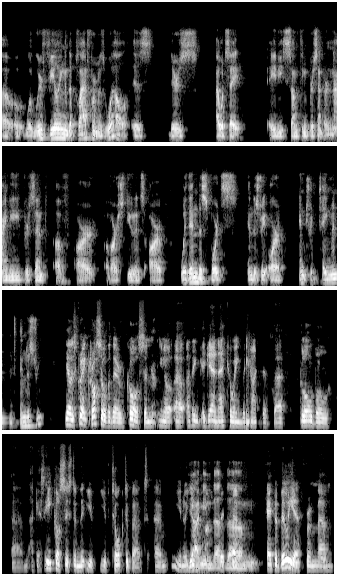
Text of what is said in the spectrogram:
uh, what we're feeling in the platform as well is there's, I would say, 80 something percent or 90 percent of our of our students are within the sports industry or entertainment industry. Yeah, there's great crossover there, of course, and you know, uh, I think again echoing the kind of uh, global, um, I guess, ecosystem that you've you've talked about. Um, you know, Yeah, I mean the, the uh, um, Capabilia from um,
